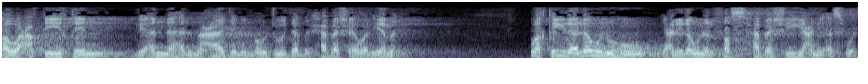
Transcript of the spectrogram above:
أو عقيق لأنها المعادن الموجودة بالحبشة واليمن. وقيل لونه يعني لون الفص حبشي يعني أسود.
